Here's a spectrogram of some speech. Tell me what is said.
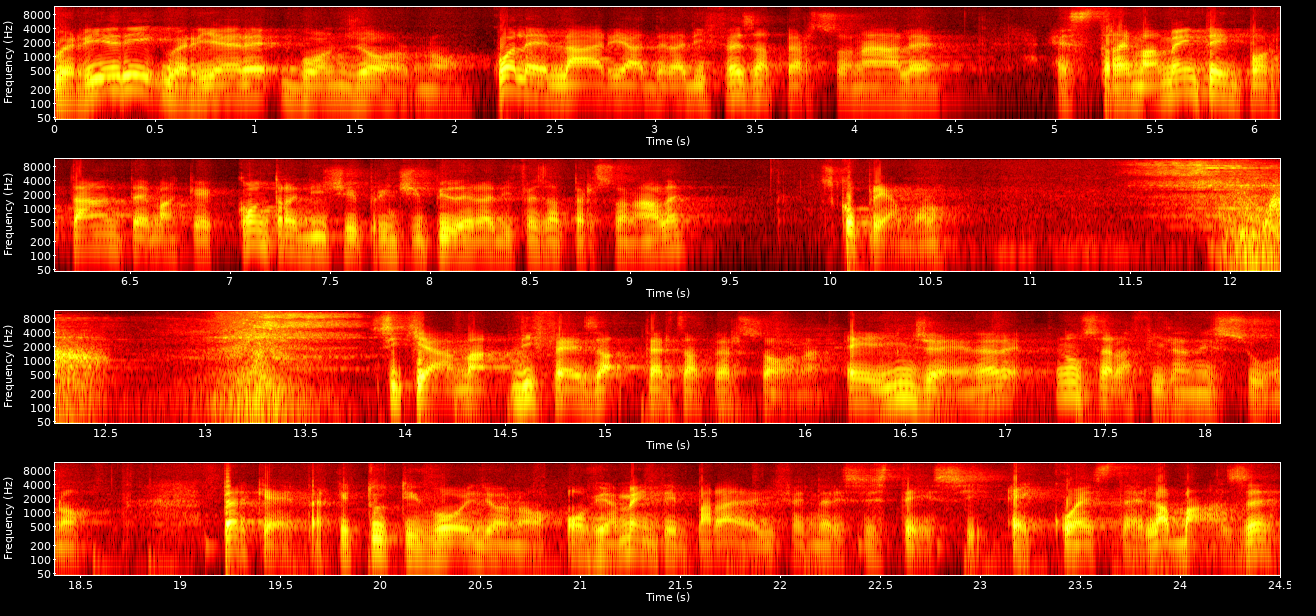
Guerrieri, guerriere, buongiorno. Qual è l'area della difesa personale estremamente importante ma che contraddice i principi della difesa personale? Scopriamolo. Si chiama difesa terza persona e in genere non se la fila nessuno. Perché? Perché tutti vogliono ovviamente imparare a difendere se stessi e questa è la base,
